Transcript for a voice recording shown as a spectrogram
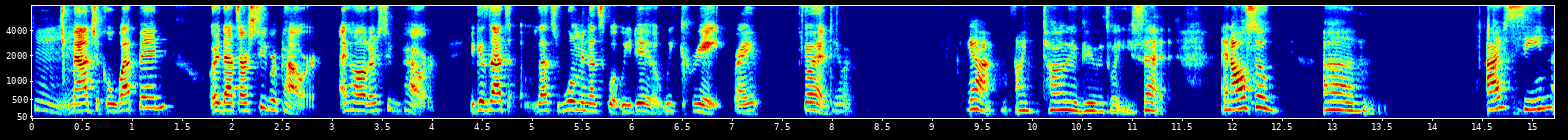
hmm, magical weapon or that's our superpower I call it our superpower because that's that's woman. That's what we do. We create, right? Go ahead, Taylor. Yeah, I totally agree with what you said, and also, um, I've seen.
